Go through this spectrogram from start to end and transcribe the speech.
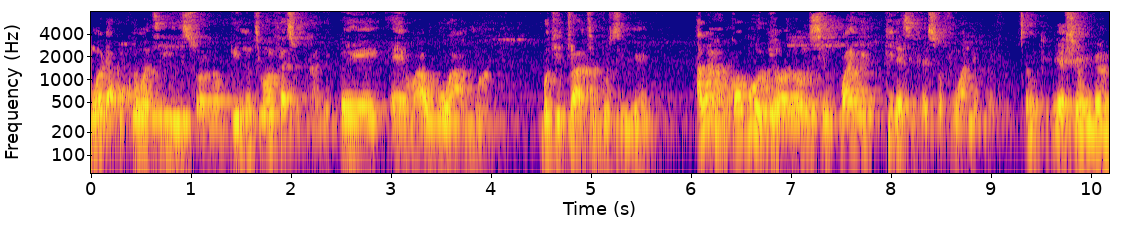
wọ́n dàbí pé wọ́n ti sọ̀rọ̀ bínú tí wọ́n fẹ̀sùn kàn ní pé ẹ wàá wo àwọn bó ti tó àti bó ti yẹ. Alákọ̀ọ́kọ́ bò ní ọ̀rọ̀ ń ṣe wáyé? Kí lẹ sì sọ fún wa nípa ẹ̀. ok ẹ ṣeun gan.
